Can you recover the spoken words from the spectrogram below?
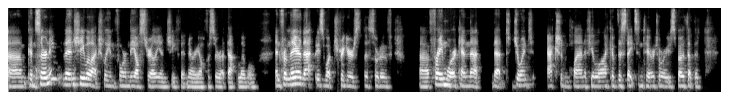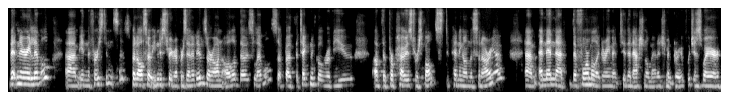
um, concerning, then she will actually inform the Australian Chief Veterinary Officer at that level. And from there, that is what triggers the sort of uh, framework and that, that joint action plan, if you like, of the states and territories, both at the veterinary level um, in the first instance, but also industry representatives are on all of those levels of both the technical review of the proposed response, depending on the scenario, um, and then that the formal agreement to the national management group, which is where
